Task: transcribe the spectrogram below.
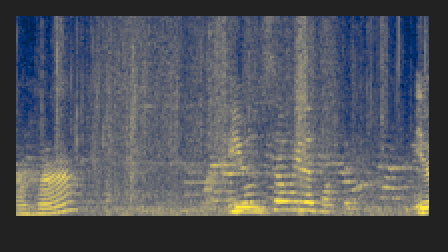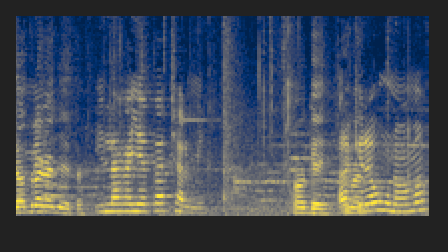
Ajá. Y un sorbet de postre. Y la otra galleta. Y la galleta Charmy. Ok. Ahora quiero una, mamá.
